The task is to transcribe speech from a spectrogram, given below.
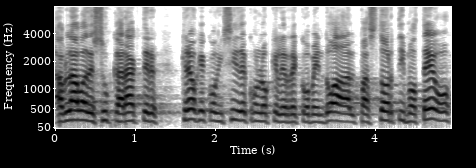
hablaba de su carácter. Creo que coincide con lo que le recomendó al pastor Timoteo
